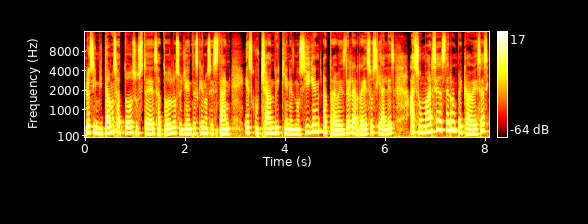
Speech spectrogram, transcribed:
los invitamos a todos ustedes, a todos los oyentes que nos están escuchando y quienes nos siguen a través de las redes sociales, a sumarse a este rompecabezas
